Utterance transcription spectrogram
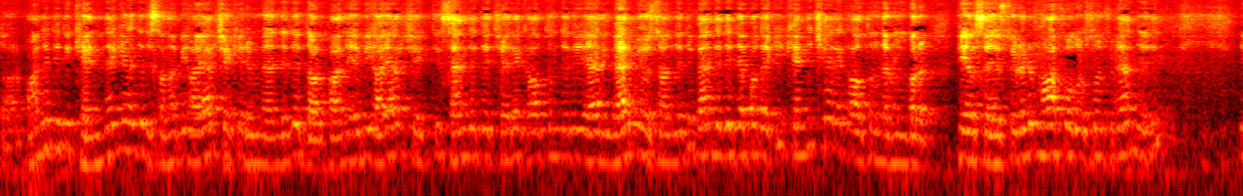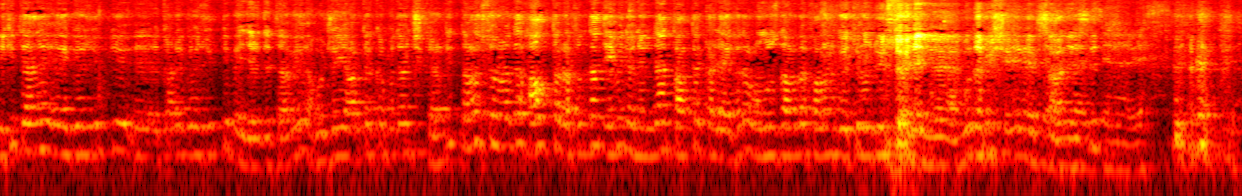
Darphane dedi kendine gel dedi sana bir ayar çekerim ben dedi. Darphaneye bir ayar çekti. Sen dedi çeyrek altın dedi eğer vermiyorsan dedi. Ben dedi depodaki kendi çeyrek altınlarımı bara- piyasaya sürerim mahvolursun filan dedi. İki tane e, gözlüklü, e, kara gözlüklü belirdi tabii. Hocayı arka kapıdan çıkardık. Daha sonra da halk tarafından Eminönü'nden Tahtakale'ye kadar omuzlarda falan götürüldüğü söyleniyor yani. Bu da bir şehir efsanesi.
